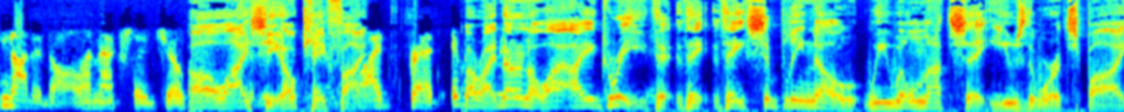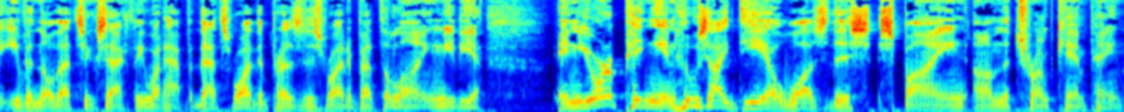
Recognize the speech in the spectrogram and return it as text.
not at all. I'm actually joking. Oh, I see. Okay, fine. Widespread. All right. No, no, no. I, I agree. They, they, they, simply know we will not say use the word spy, even though that's exactly what happened. That's why the president is right about the lying media. In your opinion, whose idea was this spying on the Trump campaign?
